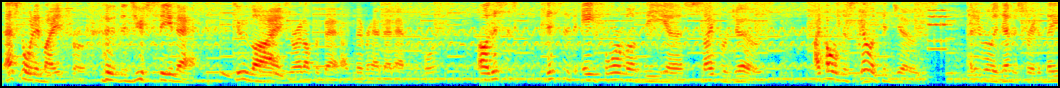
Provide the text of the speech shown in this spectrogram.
That's going in my intro. did you see that? Two lives right off the bat. I've never had that happen before. Oh, this is this is a form of the uh, Sniper Joes. I call them the Skeleton Joes. I didn't really demonstrate them. They,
